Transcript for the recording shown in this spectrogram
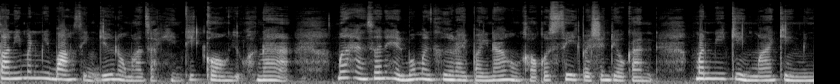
ตอนนี้มันมีบางสิ่งยื่นออกมาจากหินที่กองอยู่ข้างหน้า เมื่อแฮนเซนเห็นว่ามันคืออะไรใบหน้าของเขาก็ซีดไปเช่นเดียวกัน มันมีกิ่งไม้กิ่งหนึ่ง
